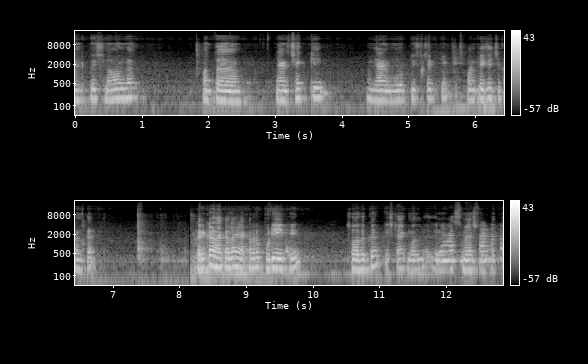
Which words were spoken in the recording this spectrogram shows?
ಎಂಟು ಪೀಸ್ ಲವಂಗ, ಮತ್ತು ಎರಡು ಚಕ್ಕಿ ಒಂದು ಎರಡು ಮೂರು ಪೀಸ್ ಚಕ್ಕಿ, ಒಂದು ಕೆ ಜಿ ಚಿಕನ್ಗೆ ಕರಿಕಾಳು ಹಾಕಲ್ಲ, ಯಾಕಂದ್ರೆ ಪುಡಿ ಐತಿ. ಸೊ ಅದಕ್ಕೆ ಇಷ್ಟ ಹಾಕಿ ಮೊದಲು ಸ್ಮ್ಯಾಶ್ ಮಾಡ್ಬೇಕು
